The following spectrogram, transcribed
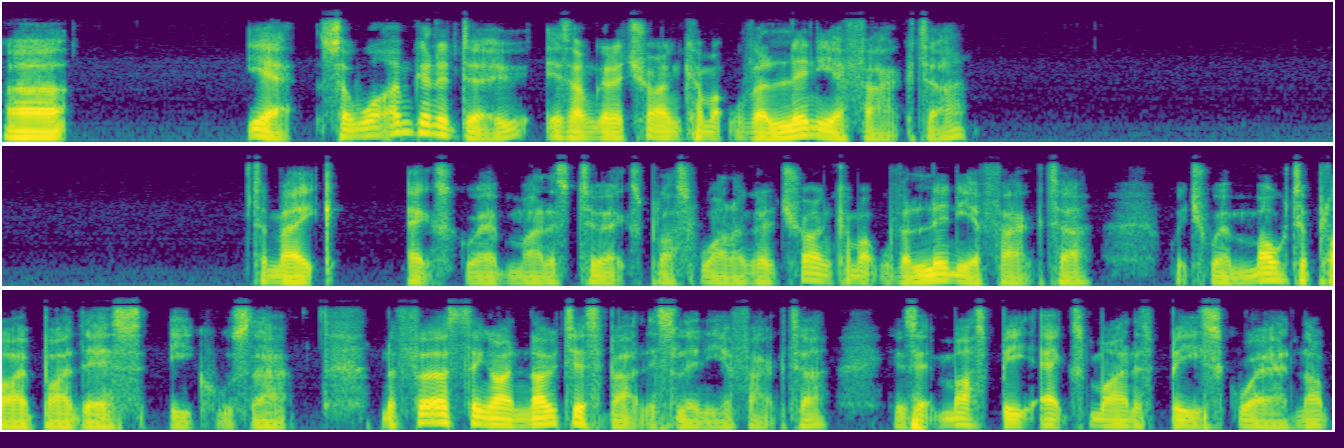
Uh, yeah, so what I'm going to do is I'm going to try and come up with a linear factor to make x squared minus 2x plus 1. I'm going to try and come up with a linear factor which when multiplied by this equals that. And the first thing I notice about this linear factor is it must be x minus b squared. And I'll,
